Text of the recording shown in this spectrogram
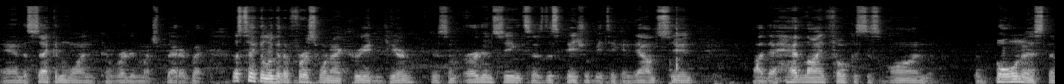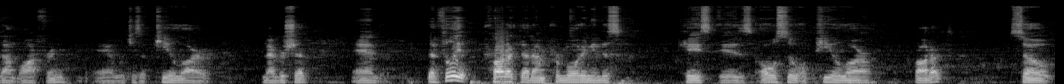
and the second one converted much better. But let's take a look at the first one I created here. There's some urgency. It says this page will be taken down soon. Uh, the headline focuses on the bonus that I'm offering, uh, which is a PLR membership. And the affiliate product that I'm promoting in this case is also a PLR product. So,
